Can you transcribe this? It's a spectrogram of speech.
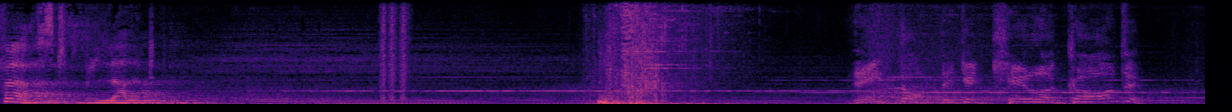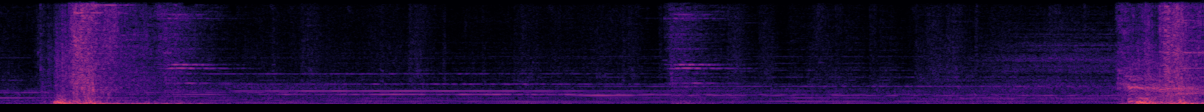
First blood. They thought they could kill a god? Huh.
